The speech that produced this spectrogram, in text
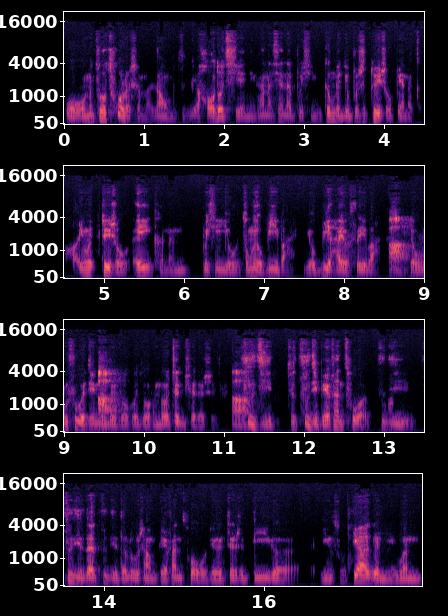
我我们做错了什么？让我们自己好多企业，你看他现在不行，根本就不是对手变得更好，因为对手 A 可能不行，有总有 B 吧，有 B 还有 C 吧，啊，有无数个竞争对手会做很多正确的事情，啊，自己就自己别犯错，自己自己在自己的路上别犯错，我觉得这是第一个因素。第二个，你问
